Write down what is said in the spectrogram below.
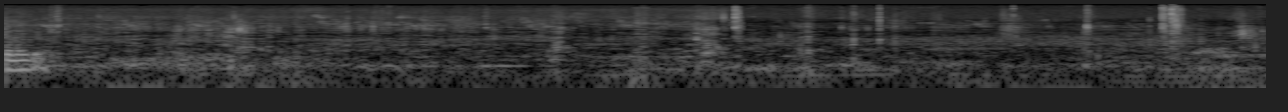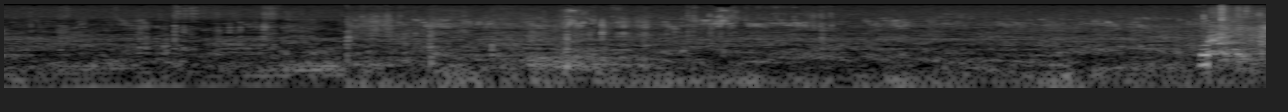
चले गए Thank you.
